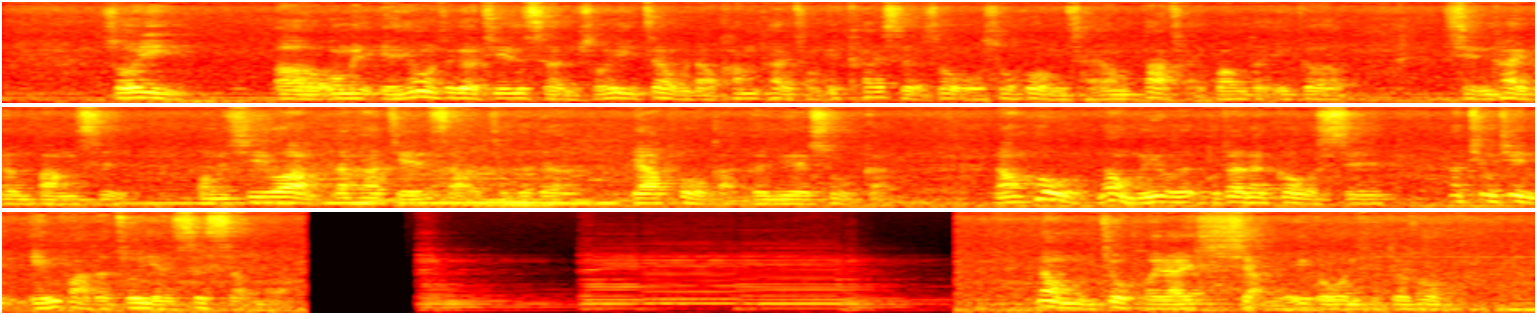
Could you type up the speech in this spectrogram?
所以，呃，我们沿用这个精神，所以在我们老康泰从一开始的时候，我说过，我们采用大采光的一个。形态跟方式，我们希望让它减少整个的压迫感跟约束感。然后，那我们又不断的构思，那究竟银法的尊严是什么？那我们就回来想了一个问题，就是说，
